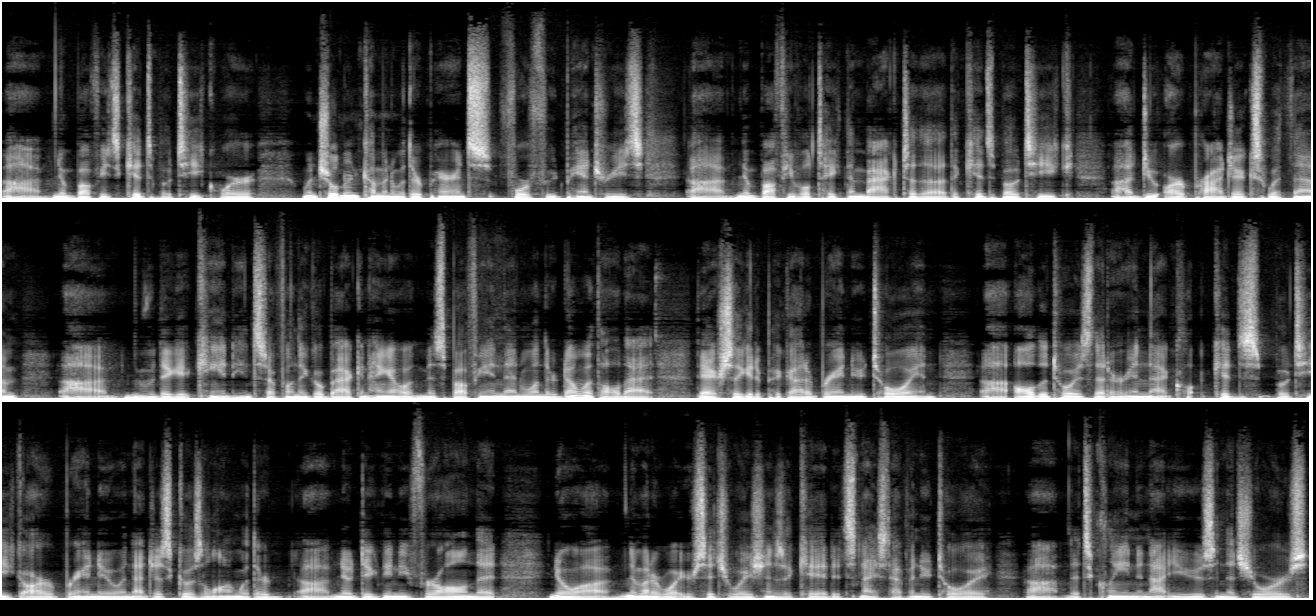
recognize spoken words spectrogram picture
uh, you know, Buffy's Kids Boutique, where when children come in with their parents for food pantries, uh, you know, Buffy will take them back to the the kids boutique, do art projects with them. Uh, they get candy and stuff when they go back and hang out with Miss Buffy. And then when they're done with all that, they actually get to pick out a brand new toy. And uh, all the toys that are in that cl- kids boutique are brand new, and that just goes along with their uh, you know dignity for all. And that you know uh, no matter what your situation as a kid, it's nice to have a new toy uh, that's clean and not used and that's yours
